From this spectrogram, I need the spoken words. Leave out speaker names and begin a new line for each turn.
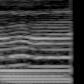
Bye.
